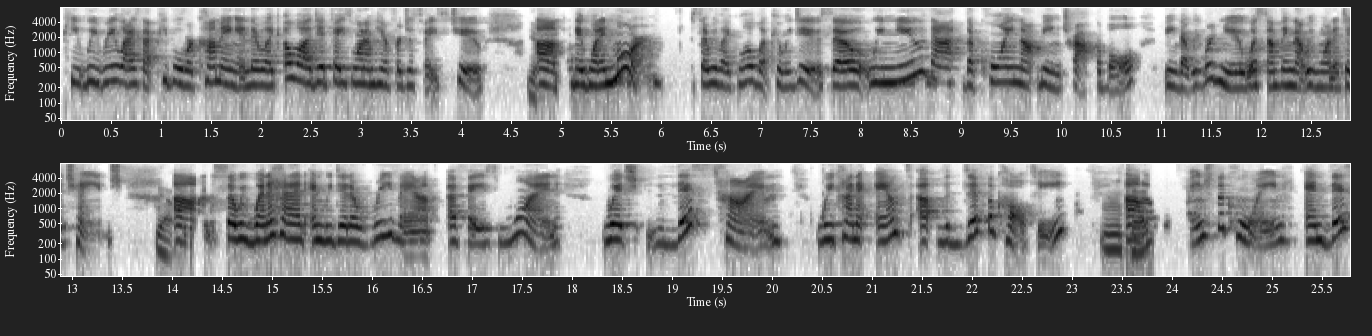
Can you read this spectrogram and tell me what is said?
pe- we realized that people were coming and they were like, oh, well, I did phase one. I'm here for just phase two. Yeah. Um, they wanted more. So we're like, well, what can we do? So we knew that the coin not being trackable, being that we were new, was something that we wanted to change. Yeah. Um, so we went ahead and we did a revamp of phase one which this time we kind of amped up the difficulty, Okay. um, changed the coin, and this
